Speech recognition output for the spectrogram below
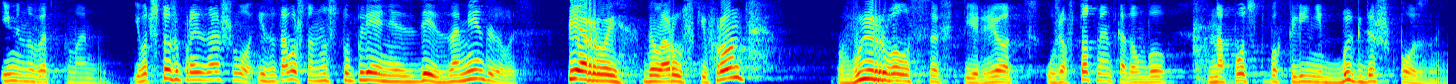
именно в этот момент. И вот что же произошло? Из-за того, что наступление здесь замедлилось, первый белорусский фронт вырвался вперед уже в тот момент, когда он был на подступах к линии Быгдаш-Познань.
